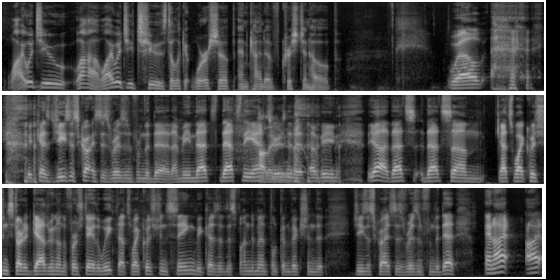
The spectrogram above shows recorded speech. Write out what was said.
Why would you wow, why would you choose to look at worship and kind of Christian hope? Well, because Jesus Christ is risen from the dead. I mean, that's that's the answer, Hallelujah. isn't it? I mean, yeah, that's that's um, that's why Christians started gathering on the first day of the week. That's why Christians sing because of this fundamental conviction that Jesus Christ is risen from the dead. And I I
